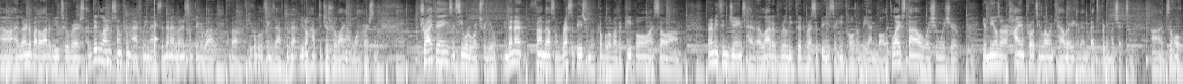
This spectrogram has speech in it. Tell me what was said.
Uh, I learned about a lot of YouTubers. I did learn some from Athlean-X, and then I learned something about, about a few couple of things after that. You don't have to just rely on one person. Try things and see what works for you. And then I found out some recipes from a couple of other people. I saw um, Remington James had a lot of really good recipes. So he calls them the anabolic lifestyle, which in which your your meals are high in protein, low in calorie, and then that's pretty much it. Uh, the whole,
